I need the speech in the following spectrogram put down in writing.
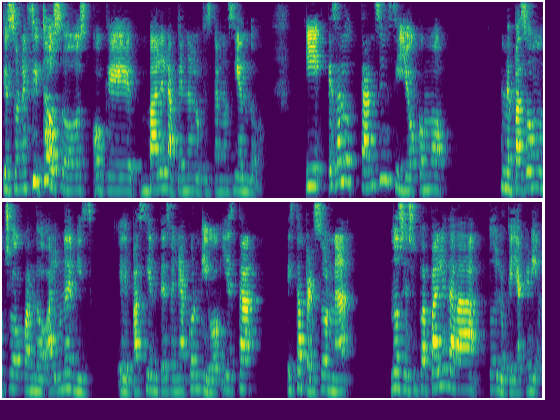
que son exitosos o que vale la pena lo que están haciendo. Y es algo tan sencillo como me pasó mucho cuando alguna de mis eh, pacientes venía conmigo y esta, esta persona, no sé, su papá le daba todo lo que ella quería.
